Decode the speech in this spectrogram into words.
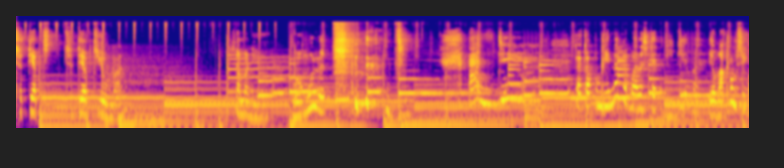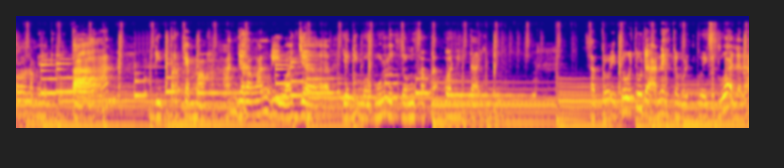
Setiap setiap ciuman sama dia bau mulut. Anjing. Kakak pembina gak balas sikat gigi lah ya maklum sih kalau namanya di hutan di perkemahan jarang mandi wajar. Jadi bau mulut dong kakak wanita ini. Satu itu itu udah aneh tuh menurut gue. Kedua adalah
